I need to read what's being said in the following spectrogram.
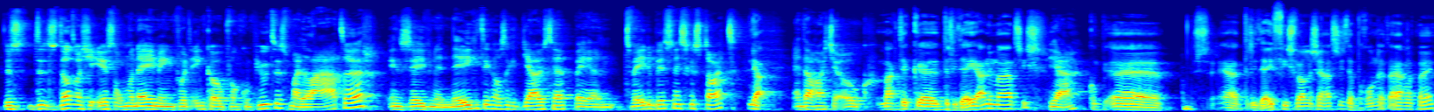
Dus, dus dat was je eerste onderneming voor het inkopen van computers. Maar later, in 97, als ik het juist heb, ben je een tweede business gestart. Ja. En daar had je ook, Maakte ik eh, 3D-animaties. ja, dus ja, 3D-visualisaties, daar begon het eigenlijk mee.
